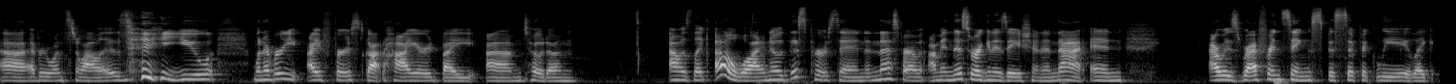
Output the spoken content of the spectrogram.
uh, every once in a while, is you. Whenever you, I first got hired by um, Totum, I was like, oh, well, I know this person and this. I'm in this organization and that. And I was referencing specifically like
